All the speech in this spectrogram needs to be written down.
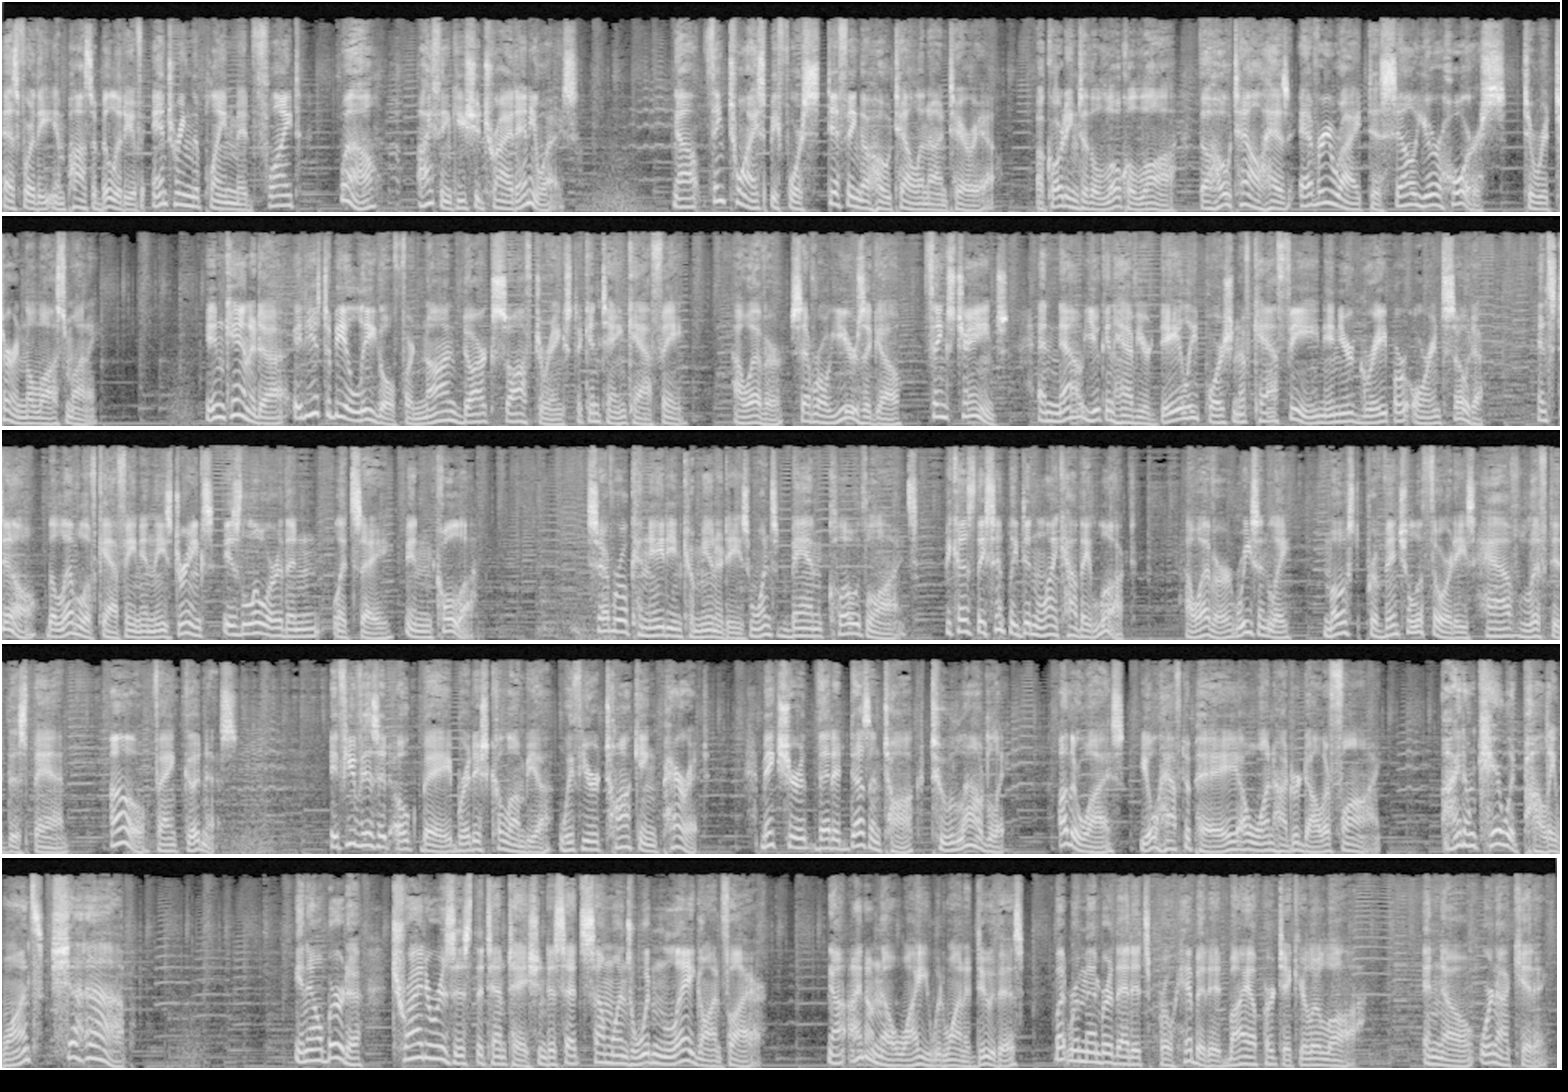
As for the impossibility of entering the plane mid flight, well, I think you should try it anyways. Now, think twice before stiffing a hotel in Ontario. According to the local law, the hotel has every right to sell your horse to return the lost money. In Canada, it used to be illegal for non dark soft drinks to contain caffeine. However, several years ago, things changed, And now you can have your daily portion of caffeine in your grape or orange soda. And still, the level of caffeine in these drinks is lower than, let's say, in cola. Several Canadian communities once banned clotheslines because they simply didn't like how they looked. However, recently, most provincial authorities have lifted this ban. Oh, thank goodness. If you visit Oak Bay, British Columbia with your talking parrot, make sure that it doesn't talk too loudly. Otherwise, you'll have to pay a $100 fine. I don't care what Polly wants, shut up! In Alberta, try to resist the temptation to set someone's wooden leg on fire. Now, I don't know why you would want to do this, but remember that it's prohibited by a particular law. And no, we're not kidding.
